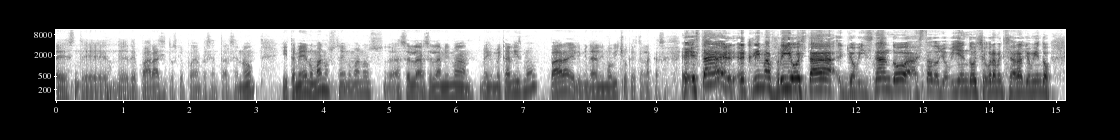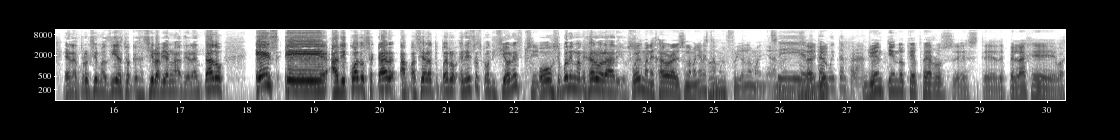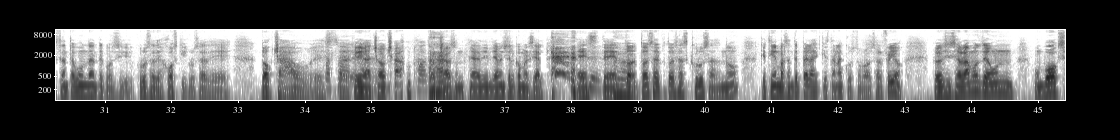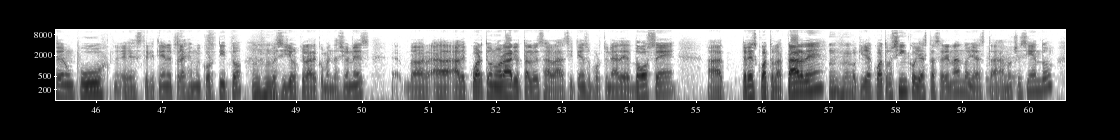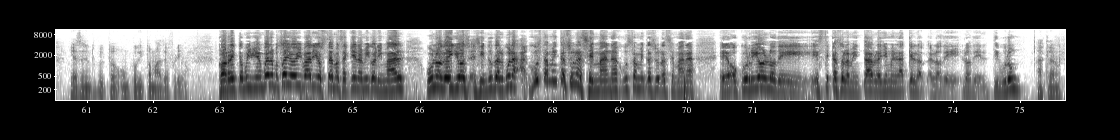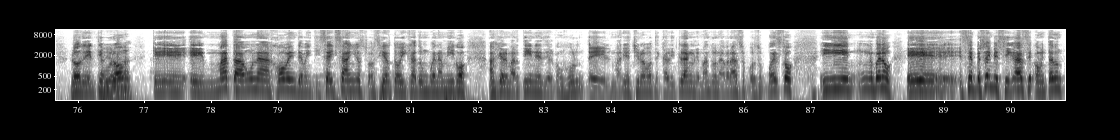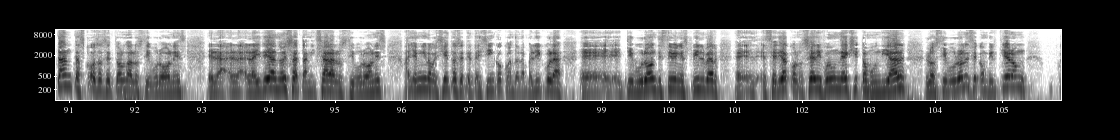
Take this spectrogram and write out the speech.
este, de, parásitos que pueden presentarse, ¿no? Y también en humanos, en humanos, hacer la, hacer la misma me- mecanismo para eliminar el mismo bicho que está en la casa. Eh, está el, clima frío, está lloviznando, ha estado lloviendo y seguramente se hará lloviendo en los próximos días porque así lo habían adelantado. ¿Es eh, adecuado sacar a pasear a tu perro en estas condiciones Sí. o se pueden manejar horarios? Puedes manejar horarios, en la mañana está muy frío en la mañana. Sí, O sea, yo, muy temprano. yo entiendo que hay perros este, de pelaje bastante abundante, con si cruzas de husky, cruzas de dog chow, este, Pastor que diga chow chow, Husky. dog chow, ya, ya el comercial, este, to- todas, esas, todas esas cruzas, ¿no? Que tienen bastante pelaje, que están acostumbrados al frío. Pero si, si hablamos de un, un boxer, un pug, este, que tiene el pelaje muy cortito, pues sí, yo creo que la recomendación es eh, a- a- adecuarte a un horario, tal vez a la, si tienes oportunidad de 12 a 3, 4 de la tarde, porque ya 4, 5 ya está serenando, ya está anocheciendo, ya está haciendo un poquito, un poquito más de frío. Correcto, muy bien. Bueno, pues hay hoy varios temas aquí en Amigo Animal. Uno de ellos, eh, sin duda alguna, ah, justamente hace una semana, justamente hace una semana, eh, ocurrió lo de este caso lamentable, allá en Melaque, lo, lo de lo del tiburón. Ah, claro. Lo del tiburón. Que eh, mata a una joven de 26 años, por cierto, hija de un buen amigo, Ángel Martínez, del conjunto del Mariachi Nuevo Tecalitlán. Le mando un abrazo, por supuesto. Y mm, bueno, eh, se empezó a investigar, se comentaron tantas cosas en torno a los tiburones. Eh, La, la- la idea no es satanizar a los tiburones. Allá en 1975, cuando la película eh, Tiburón de Steven Spielberg eh, se dio a conocer y fue un éxito mundial, los tiburones se convirtieron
